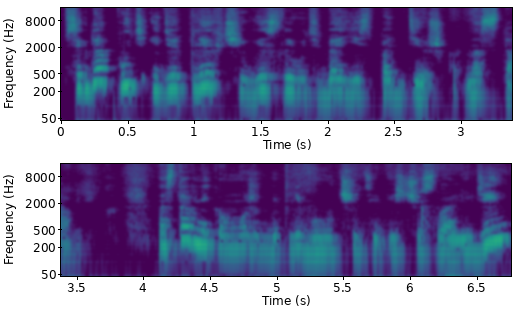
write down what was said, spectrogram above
Всегда путь идет легче, если у тебя есть поддержка, наставник. Наставником может быть либо учитель из числа людей,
